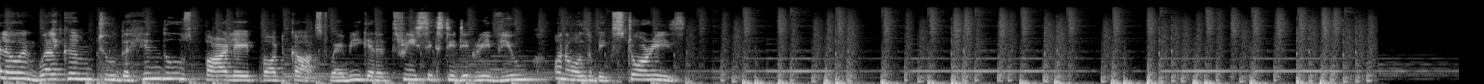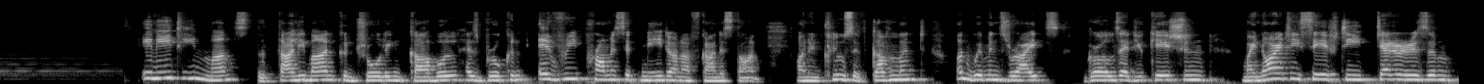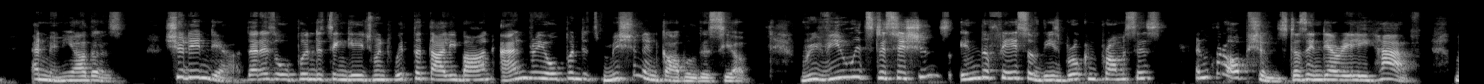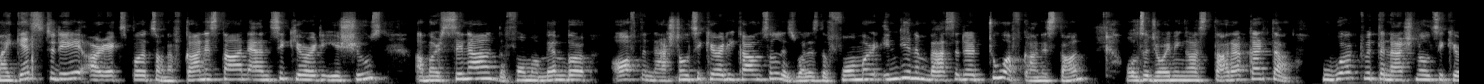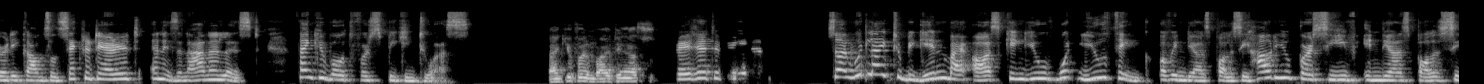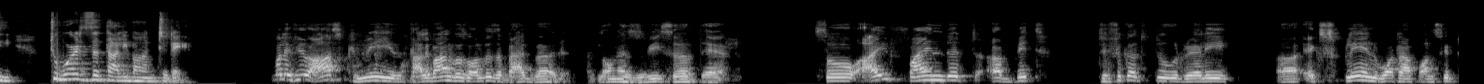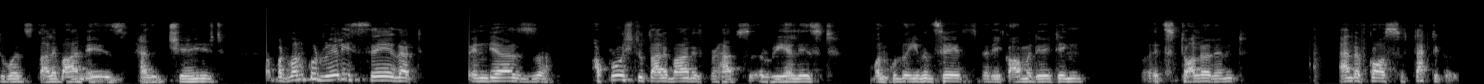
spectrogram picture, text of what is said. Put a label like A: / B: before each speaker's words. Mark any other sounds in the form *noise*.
A: Hello and welcome to the Hindu's Parley podcast, where we get a 360 degree view on all the big stories. In 18 months, the Taliban controlling Kabul has broken every promise it made on Afghanistan on inclusive government, on women's rights, girls' education, minority safety, terrorism, and many others. Should India, that has opened its engagement with the Taliban and reopened its mission in Kabul this year, review its decisions in the face of these broken promises? And what options does India really have? My guests today are experts on Afghanistan and security issues. Amar Sinha, the former member of the National Security Council, as well as the former Indian ambassador to Afghanistan. Also joining us, Tara Kartha, who worked with the National Security Council Secretariat and is an analyst. Thank you both for speaking to us.
B: Thank you for inviting us.
C: Pleasure to be here.
A: So I would like to begin by asking you what you think of India's policy. How do you perceive India's policy towards the Taliban today?
B: Well, if you ask me, the Taliban was always a bad word as long as we served there. So I find it a bit difficult to really uh, explain what our policy towards Taliban is. Has it changed? But one could really say that India's approach to Taliban is perhaps realist one could even say it's very accommodating, it's tolerant, and of course, tactical.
